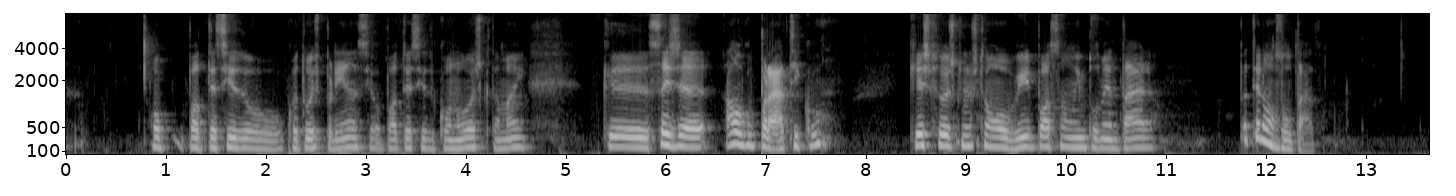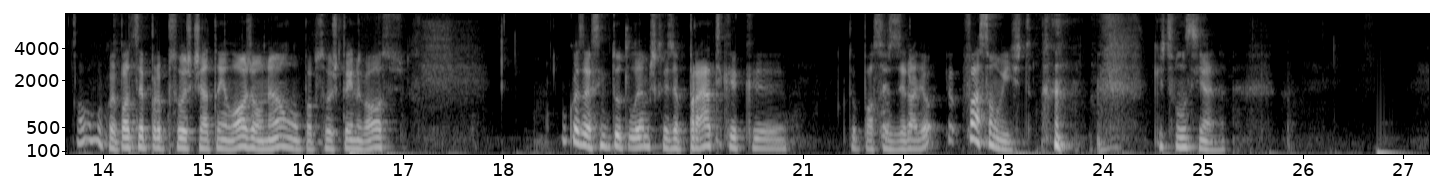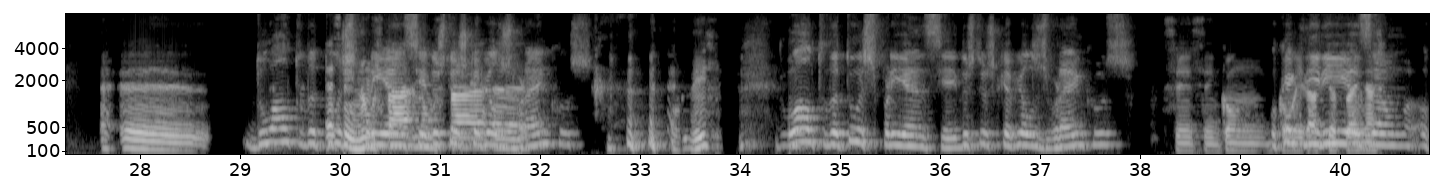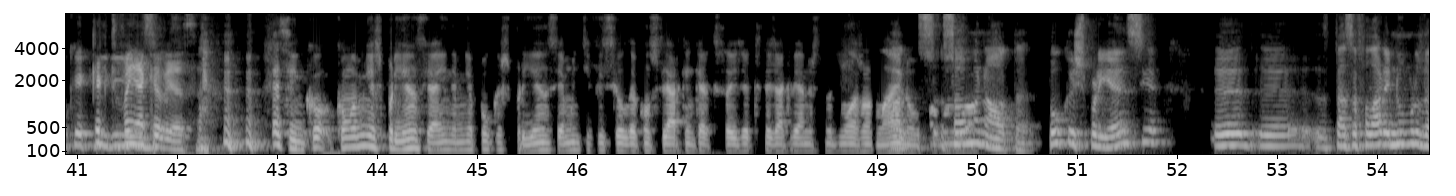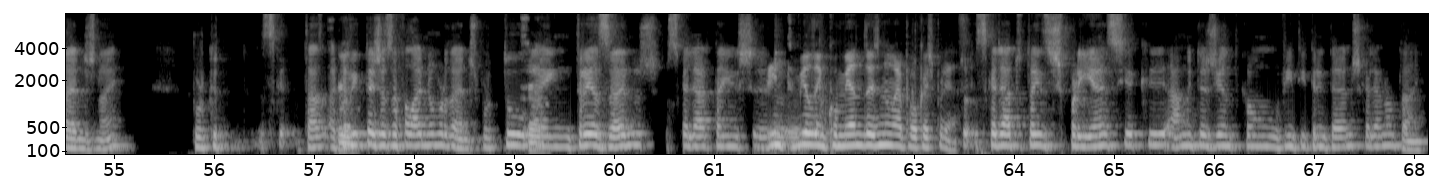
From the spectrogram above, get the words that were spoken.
ou pode ter sido com a tua experiência, ou pode ter sido connosco também, que seja algo prático que as pessoas que nos estão a ouvir possam implementar para ter um resultado. Alguma coisa. Pode ser para pessoas que já têm loja ou não, ou para pessoas que têm negócios. Uma coisa assim que tu te lembres que seja prática, que, que tu possas dizer: olha, façam isto. que isto funciona. Uh, do alto da tua assim, experiência e dos teus está, cabelos uh... brancos. Diz? Do alto da tua experiência e dos teus cabelos brancos. Sim, sim, com, o que com é que dirias a um, o que é que, que, é que te vem à cabeça? É assim, com, com, a minha experiência ainda, a minha pouca experiência, é muito difícil de aconselhar quem quer que seja que esteja a criar neste momento uma loja online. Ah, ou, só uma nota, pouca experiência, uh, uh, estás a falar em número de anos, não é? Porque estás, acredito que estejas a falar em número de anos, porque tu Sim. em 3 anos, se calhar tens. 20 eh, mil encomendas não é pouca experiência. Se calhar tu tens experiência que há muita gente com 20 e 30 anos, se calhar não tem.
